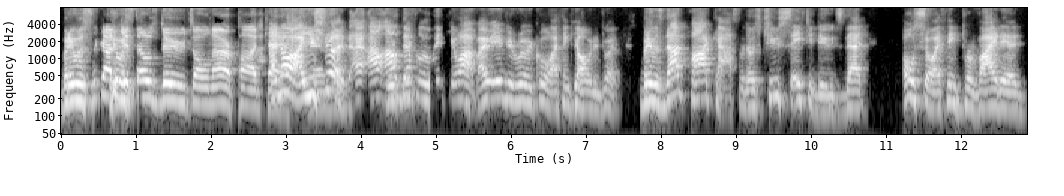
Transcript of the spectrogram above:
But it was we got to get was, those dudes on our podcast. I know you should. I, will definitely link you up. I, it'd be really cool. I think y'all would enjoy it. But it was that podcast with those two safety dudes that also I think provided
